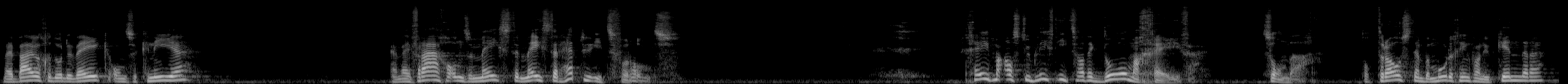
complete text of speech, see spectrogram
Wij buigen door de week onze knieën en wij vragen onze meester, meester, hebt u iets voor ons? Geef me alstublieft iets wat ik door mag geven, zondag. Tot troost en bemoediging van uw kinderen,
